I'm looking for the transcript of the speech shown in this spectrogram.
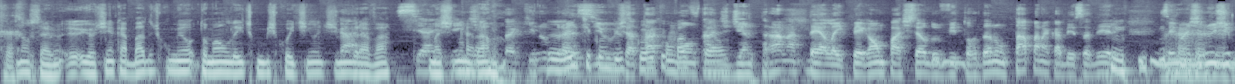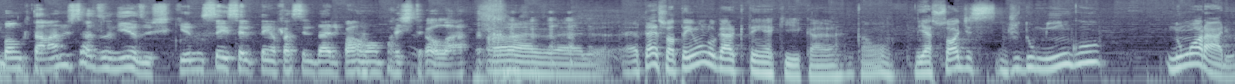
Não, sério, eu, eu tinha acabado de comer, tomar um leite com biscoitinho antes de me Cara, gravar. Se a Mas gente não tá aqui no Leite Brasil já tá com vontade de entrar na tela e pegar um pastel do Vitor dando um tapa na cabeça dele, você imagina o gibão que tá lá nos Estados Unidos, que não sei se ele tem a facilidade pra arrumar um pastel lá. Ai, velho. Até só tem um lugar que tem aqui, cara. Então. E é só de, de domingo num horário.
